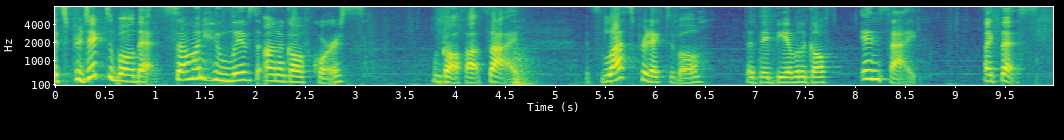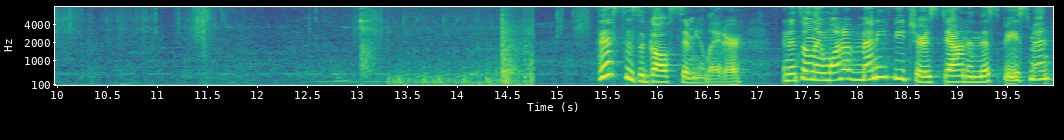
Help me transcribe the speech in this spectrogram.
It's predictable that someone who lives on a golf course will golf outside. It's less predictable that they'd be able to golf inside, like this. This is a golf simulator, and it's only one of many features down in this basement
